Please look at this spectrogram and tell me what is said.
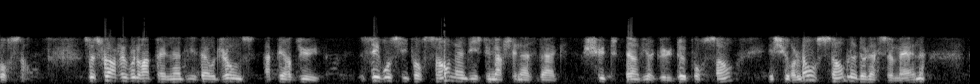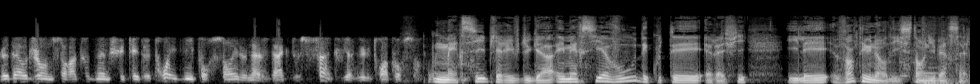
Ce soir, je vous le rappelle, l'indice Dow Jones a perdu 0,6%, l'indice du marché Nasdaq chute d'1,2% et sur l'ensemble de la semaine, le Dow Jones aura tout de même chuté de 3,5% et le Nasdaq de 5,3%. Merci Pierre-Yves Dugas et merci à vous d'écouter RFI. Il est 21h10 temps universel.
